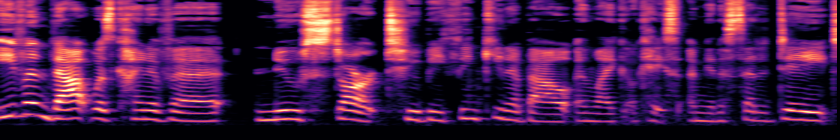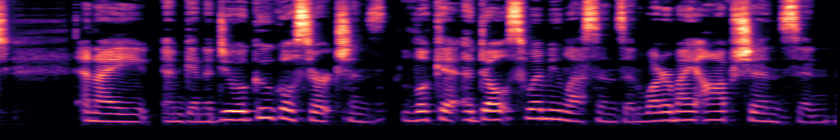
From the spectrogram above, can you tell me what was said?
even that was kind of a new start to be thinking about, and like, okay, so I'm going to set a date and I am going to do a Google search and look at adult swimming lessons and what are my options and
